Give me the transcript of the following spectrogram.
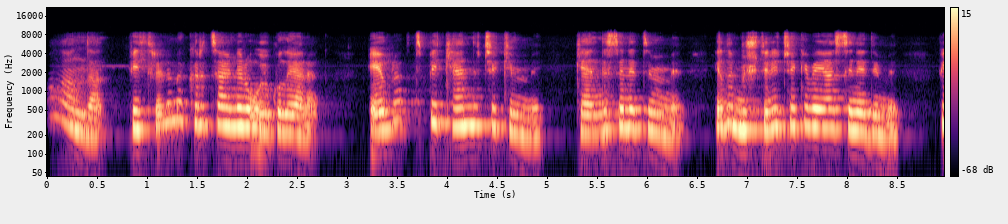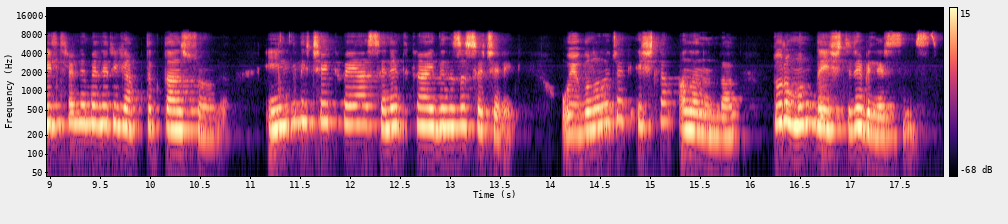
Bu alandan filtreleme kriterleri uygulayarak evrak tipi kendi çekim mi, kendi senetim mi ya da müşteri çeki veya senedi mi filtrelemeleri yaptıktan sonra ilgili çek veya senet kaydınızı seçerek uygulanacak işlem alanından durumunu değiştirebilirsiniz.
